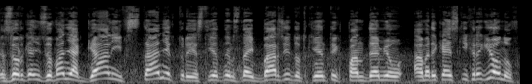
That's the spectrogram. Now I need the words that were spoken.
zorganizowania gali w stanie, który jest jednym z najbardziej dotkniętych pandemią amerykańskich regionów.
